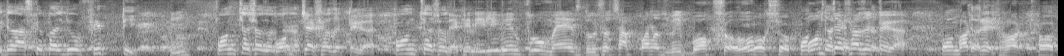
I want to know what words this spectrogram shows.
এটার আজকের প্রাইস দিব ফিফটি পঞ্চাশ হাজার পঞ্চাশ হাজার টাকা। পঞ্চাশ হাজার দেখেন ইলেভেন প্রো ম্যাক্স দুশো ছাপ্পান্ন জিবি বক্স সহ Box পঞ্চাশ হাজার টাকা। হট। Rate hot Hot।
